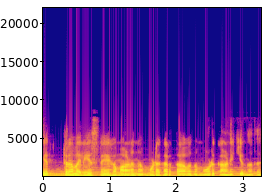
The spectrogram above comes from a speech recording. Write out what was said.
എത്ര വലിയ സ്നേഹമാണ് നമ്മുടെ കർത്താവ് നമ്മോട് കാണിക്കുന്നത്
